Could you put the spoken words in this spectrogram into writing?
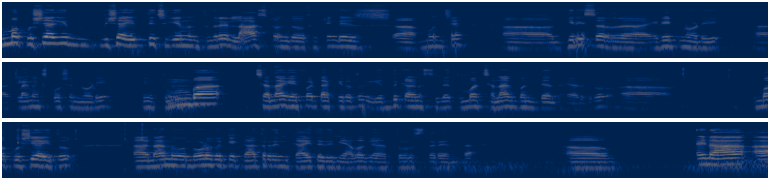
ತುಂಬ ಖುಷಿಯಾಗಿದ್ದ ವಿಷಯ ಇತ್ತೀಚೆಗೆ ಏನಂತಂದರೆ ಲಾಸ್ಟ್ ಒಂದು ಫಿಫ್ಟೀನ್ ಡೇಸ್ ಮುಂಚೆ ಗಿರಿ ಸರ್ ಎಡಿಟ್ ನೋಡಿ ಕ್ಲೈಮ್ಯಾಕ್ಸ್ ಪೋರ್ಷನ್ ನೋಡಿ, ನೀವು ತುಂಬ ಚೆನ್ನಾಗಿ ಎಫರ್ಟ್ ಹಾಕಿರೋದು ಎದ್ದು ಕಾಣಿಸ್ತಿದೆ, ತುಂಬ ಚೆನ್ನಾಗಿ ಬಂದಿದೆ ಅಂತ ಹೇಳಿದ್ರು. ತುಂಬ ಖುಷಿಯಾಯಿತು ನಾನು ನೋಡೋದಕ್ಕೆ ಕಾತ್ರದಿಂದ ಕಾಯ್ತಾ ಇದ್ದೀನಿ, ಯಾವಾಗ ತೋರಿಸ್ತಾರೆ ಅಂತ. ಆ್ಯಂಡ್ ಆ ಆ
